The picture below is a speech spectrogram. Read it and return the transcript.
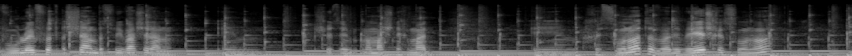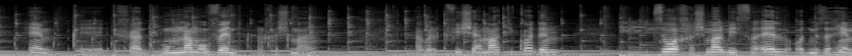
והוא לא יפלוט עשן בסביבה שלנו, שזה ממש נחמד. חסרונות אבל, ויש חסרונות, הם, אה, אחד, הוא אמנם עובד על חשמל, אבל כפי שאמרתי קודם, ייצור החשמל בישראל עוד מזהם,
